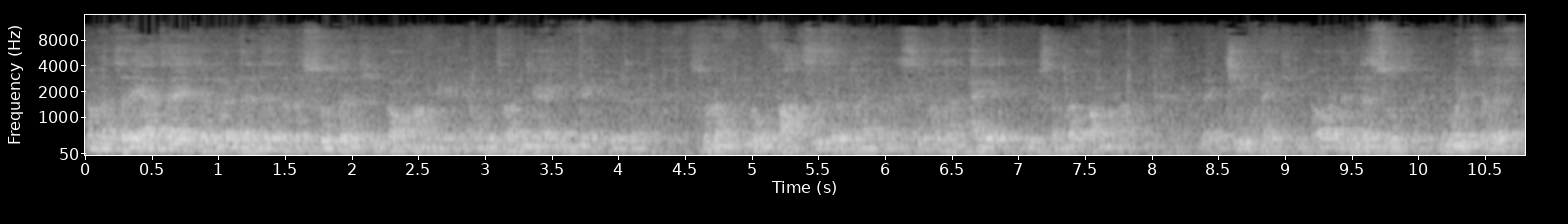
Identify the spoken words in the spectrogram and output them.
那么怎样在这个人的这个素质提高方面，两位专家应该觉得，除了用法治手段以外，是不是还有什么方法来尽快提高人的素质？因为这个是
